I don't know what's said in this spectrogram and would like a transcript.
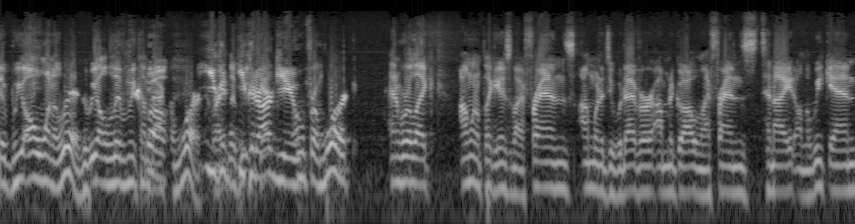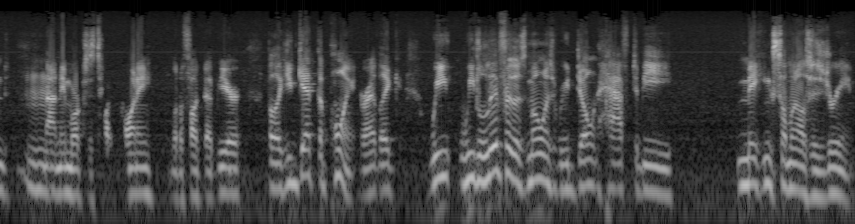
that we all want to live. That we all live when we come Well, back from work. you right? could- Like, you could argue- home from work and we're like, I'm gonna play games with my friends. I'm gonna do whatever. I'm gonna go out with my friends tonight on the weekend. Mm-hmm. Not anymore because it's 2020. What a fucked up year. But like you get the point, right? Like we we live for those moments where we don't have to be making someone else's dream.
